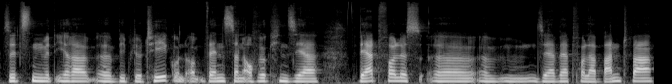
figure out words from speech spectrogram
sitzen mit ihrer äh, Bibliothek und wenn es dann auch wirklich ein sehr wertvolles, äh, äh, ein sehr wertvoller Band war,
